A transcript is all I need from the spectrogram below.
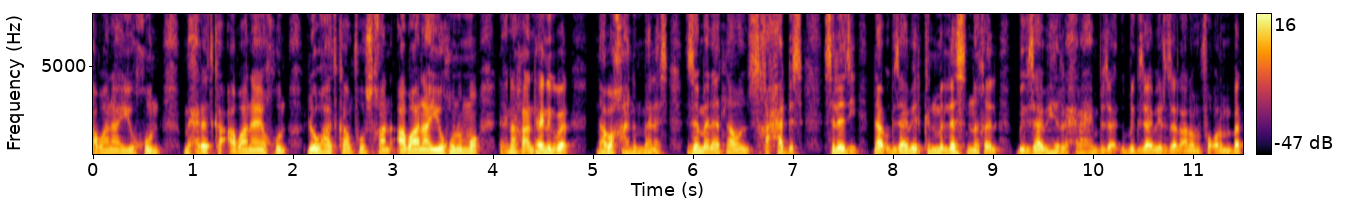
ኣባና ይኹን፣ ምሕረትካ ኣባና ይኹን፣ ለውሃትካን ፈውስኻን ኣባና ይኹን እሞ ንሕና ከኣ እንታይ ንግበር? ናባኻ ንመለስ ዘመናትና ውን ንስኻ ሓድስ ስለዚ ናብ እግዚኣብሄር ክንምለስ ንኽእል ብእግዚኣብሄር ርሕራሒን ብእግዚኣብሄር ዘልኣለማዊ ፍቕርን እምበር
